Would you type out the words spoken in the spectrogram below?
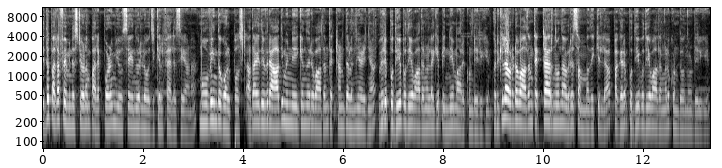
ഇത് പല ഫെമിനിസ്റ്റുകളും പലപ്പോഴും യൂസ് ചെയ്യുന്ന ഒരു ലോജിക്കൽ ഫാലസിയാണ് മൂവിംഗ് ദ ഗോൾ പോസ്റ്റ് അതായത് ഇവർ ആദ്യം ഉന്നയിക്കുന്ന ഒരു വാദം തെറ്റാണ് തെളിഞ്ഞു കഴിഞ്ഞാൽ ഇവർ പുതിയ പുതിയ വാദങ്ങളിലേക്ക് പിന്നെയും മാറിക്കൊണ്ടിരിക്കും. ഒരിക്കലും അവരുടെ വാദം തെറ്റായിരുന്നു എന്ന് അവർ സമ്മതിക്കില്ല. പകരം പുതിയ പുതിയ വാദങ്ങൾ കൊണ്ടുവന്നുകൊണ്ടിരിക്കും.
